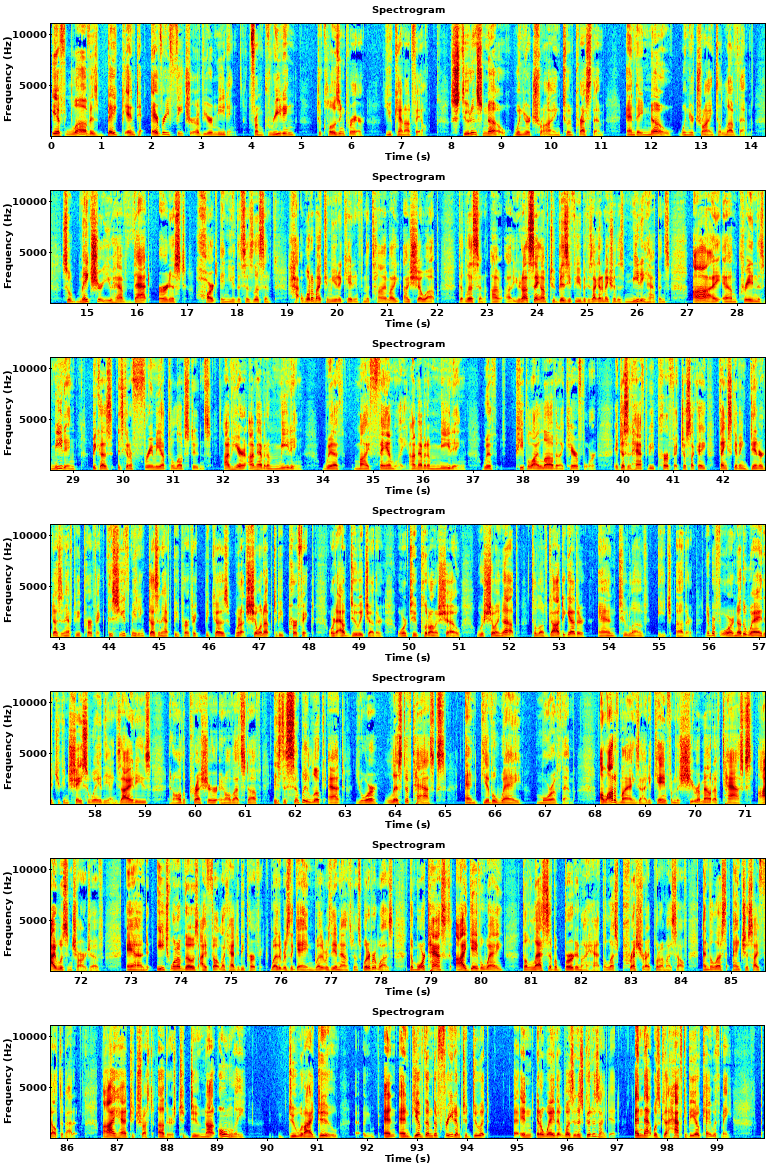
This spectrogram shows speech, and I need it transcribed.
If love is baked into every feature of your meeting, from greeting to closing prayer, you cannot fail. Students know when you're trying to impress them, and they know when you're trying to love them. So make sure you have that earnest heart in you that says, listen, how, what am I communicating from the time I, I show up? That, listen, uh, you're not saying I'm too busy for you because I got to make sure this meeting happens. I am creating this meeting because it's going to free me up to love students. I'm here, I'm having a meeting with my family, I'm having a meeting with people I love and I care for. It doesn't have to be perfect, just like a Thanksgiving dinner doesn't have to be perfect. This youth meeting doesn't have to be perfect because we're not showing up to be perfect or to outdo each other or to put on a show. We're showing up to love God together and to love each other. Number four, another way that you can chase away the anxieties and all the pressure and all that stuff is to simply look at your list of tasks and give away more of them a lot of my anxiety came from the sheer amount of tasks I was in charge of. And each one of those I felt like had to be perfect, whether it was the game, whether it was the announcements, whatever it was. The more tasks I gave away, the less of a burden I had, the less pressure I put on myself, and the less anxious I felt about it. I had to trust others to do not only do what I do, uh, and and give them the freedom to do it in in a way that wasn't as good as I did and that was going to have to be okay with me.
